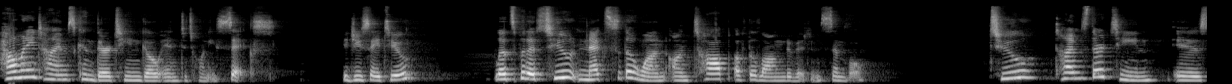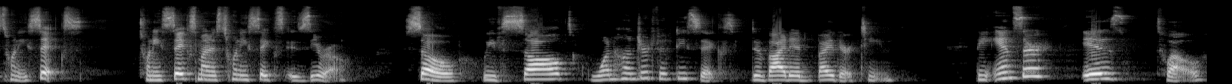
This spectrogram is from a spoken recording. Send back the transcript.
How many times can 13 go into 26? Did you say 2? Let's put a 2 next to the 1 on top of the long division symbol. 2 times 13 is 26. 26 minus 26 is 0. So we've solved 156 divided by 13. The answer is 12.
